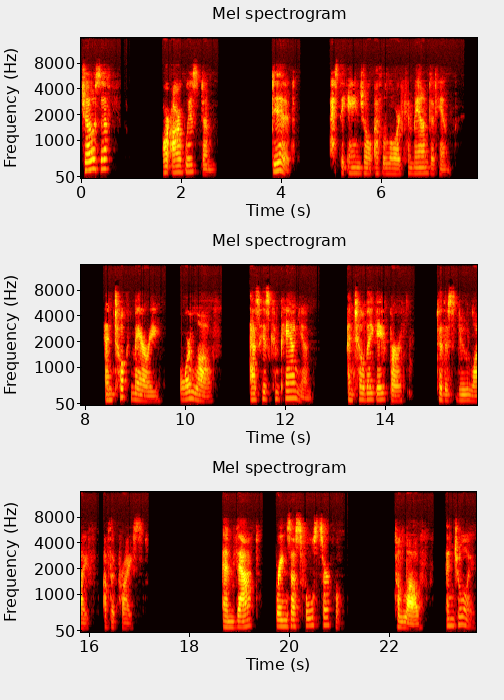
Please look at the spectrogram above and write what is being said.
Joseph or our wisdom did as the angel of the Lord commanded him, and took Mary, or love, as his companion until they gave birth to this new life of the Christ. And that brings us full circle to love and joy.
